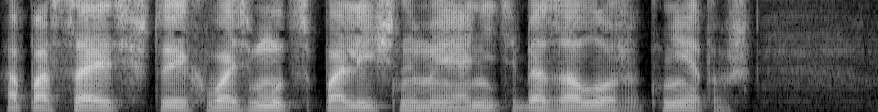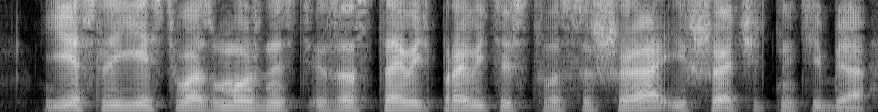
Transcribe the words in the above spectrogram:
опасаясь, что их возьмут с поличным, и они тебя заложат. Нет уж. Если есть возможность заставить правительство США и шачить на тебя,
